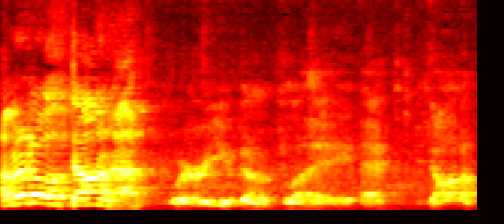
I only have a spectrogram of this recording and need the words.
I'm gonna go with Donna. Where are you going to play? At Donna.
